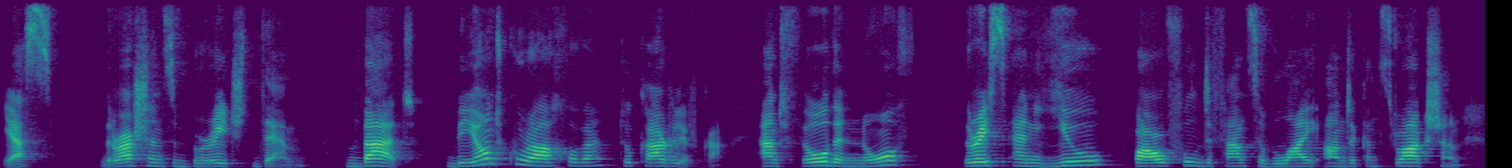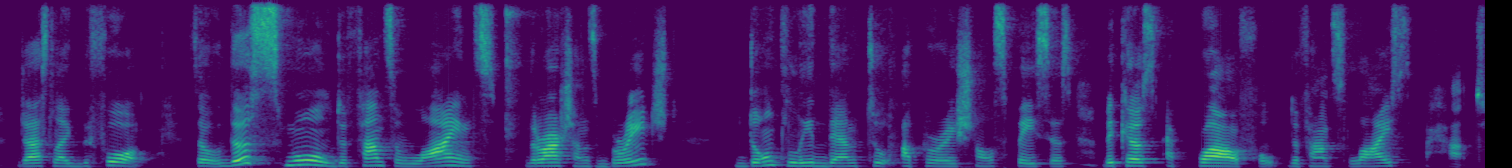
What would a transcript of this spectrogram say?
Yes, the Russians breached them, but Beyond Kurakhove to Karlivka and further north, there is a new powerful defensive line under construction, just like before. So those small defensive lines the Russians breached don't lead them to operational spaces because a powerful defense lies ahead.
